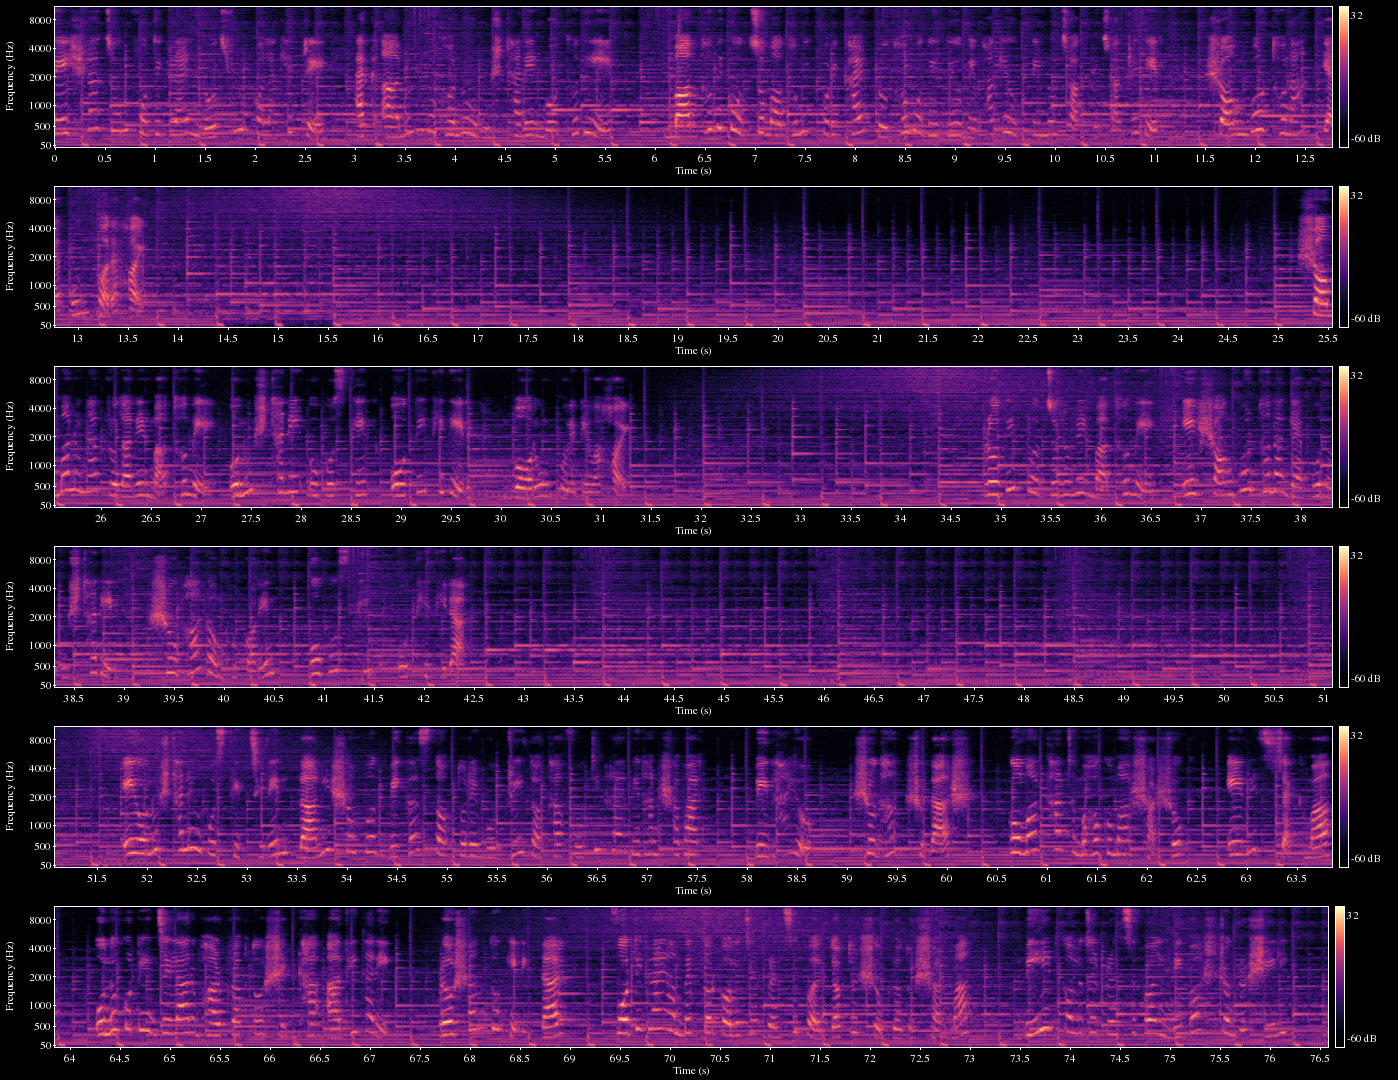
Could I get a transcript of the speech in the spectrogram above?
তেসরা জুন ফটিকরায় নজরুল কলাক্ষেত্রে এক আনন্দ ঘন অনুষ্ঠানের মধ্য দিয়ে মাধ্যমিক ও উচ্চ মাধ্যমিক পরীক্ষায় প্রথম ও দ্বিতীয় বিভাগে উত্তীর্ণ ছাত্রছাত্রীদের সংবর্ধনা জ্ঞাপন করা হয়। সম্মাননা প্রদানের মাধ্যমে অনুষ্ঠানে উপস্থিত অতিথিদের বরণ করে দেওয়া হয়। প্রদীপ প্রজ্বলনের মাধ্যমে এই সংবর্ধনা জ্ঞাপন অনুষ্ঠানের শুভারম্ভ করেন উপস্থিত অতিথিরা। এই অনুষ্ঠানে উপস্থিত ছিলেন প্রাণী সম্পদ বিকাশ দপ্তরের মন্ত্রী তথা ফটিকরায় বিধানসভার বিধায়ক সুধাংশু দাস কুমারঘাট মহকুমার শাসক এন এস চাকমা, ঊনকোটি জেলার ভারপ্রাপ্ত শিক্ষা আধিকারিক প্রশান্ত কেলিকদার ফটিকরায় আম্বেদকর কলেজের principal doctor Subrata Sharma, BEd কলেজের প্রিন্সিপাল নিবাস চন্দ্র শীল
